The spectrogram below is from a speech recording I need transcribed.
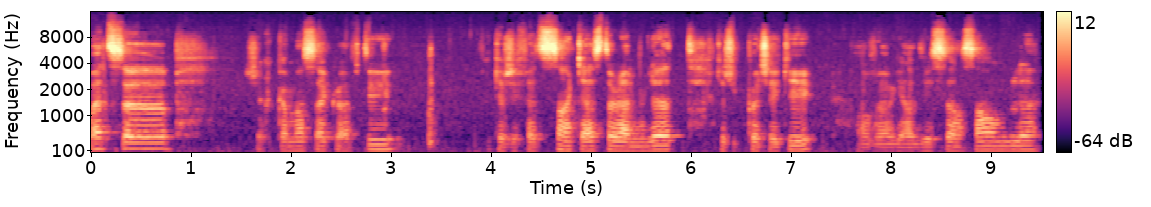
What's up? J'ai recommencé à crafter. Fait que j'ai fait 100 caster amulettes que j'ai pas checké. On va regarder ça ensemble.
